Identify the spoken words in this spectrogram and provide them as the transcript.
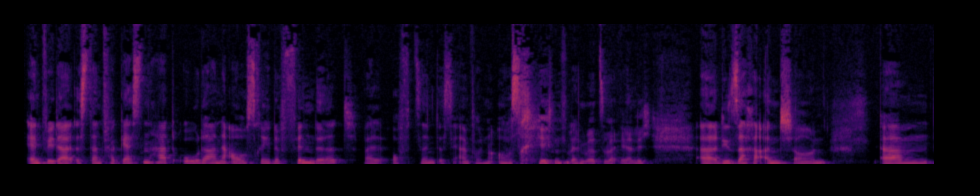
entweder es dann vergessen hat oder eine Ausrede findet, weil oft sind es ja einfach nur Ausreden, wenn wir uns mal ehrlich äh, die Sache anschauen. Ähm,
